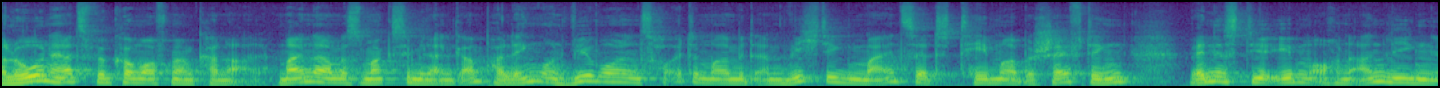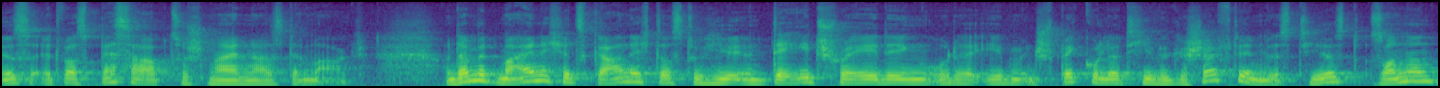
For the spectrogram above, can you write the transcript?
Hallo und herzlich willkommen auf meinem Kanal. Mein Name ist Maximilian Gamperling und wir wollen uns heute mal mit einem wichtigen Mindset-Thema beschäftigen, wenn es dir eben auch ein Anliegen ist, etwas besser abzuschneiden als der Markt. Und damit meine ich jetzt gar nicht, dass du hier in Daytrading oder eben in spekulative Geschäfte investierst, sondern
